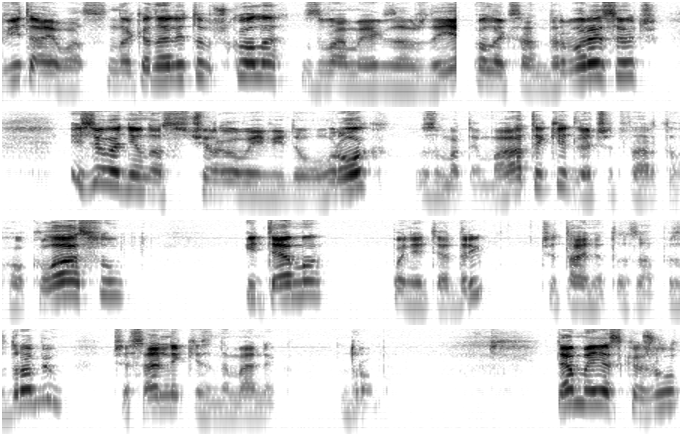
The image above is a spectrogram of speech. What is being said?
Вітаю вас на каналі Топ Школа. З вами, як завжди, я Олександр Борисович. І сьогодні у нас черговий відеоурок з математики для 4 класу. І тема поняття дріб, читання та запис дробів, чисельник і знаменник дробу. Тема, я скажу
